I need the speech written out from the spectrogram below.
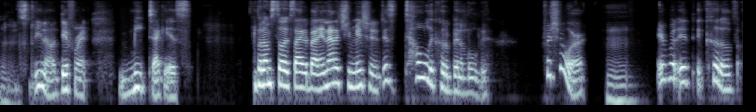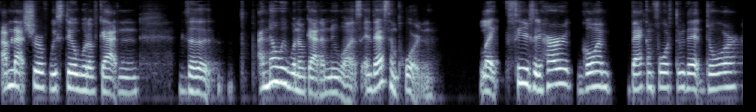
hmm you know, different meat, I guess. But I'm so excited about it. And now that you mentioned it, this totally could have been a movie for sure. hmm It it, it could have. I'm not sure if we still would have gotten the. I know we wouldn't have gotten a nuance, and that's important. Like seriously, her going back and forth through that door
